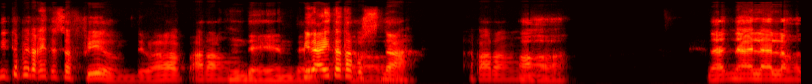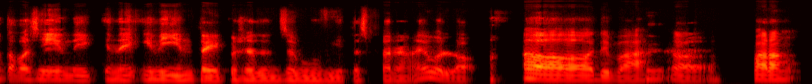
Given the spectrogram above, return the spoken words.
hindi to pinakita sa film, di ba? Parang hindi, hindi. Pinakita tapos uh, na. Parang Oo. Na naalala ko to kasi ini ini iniintay ko siya dun sa movie tapos parang ay wala. Oo, di ba? Oo. Parang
